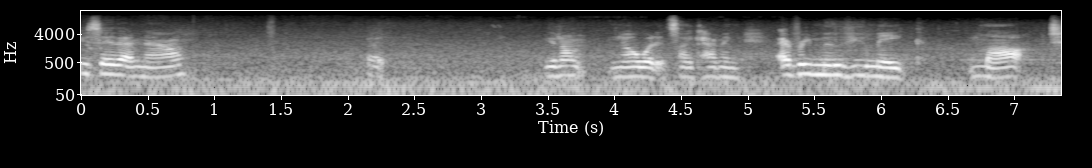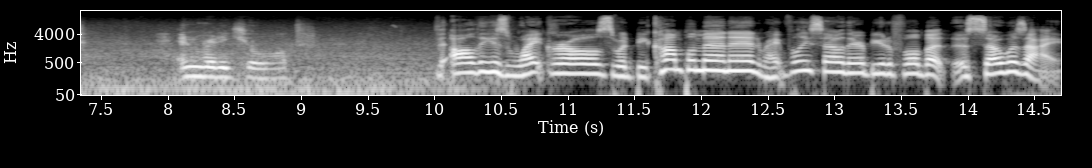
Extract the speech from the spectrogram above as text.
You say that now, but you don't know what it's like having every move you make mocked and ridiculed. all these white girls would be complimented, rightfully so. They're beautiful, but so was I.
